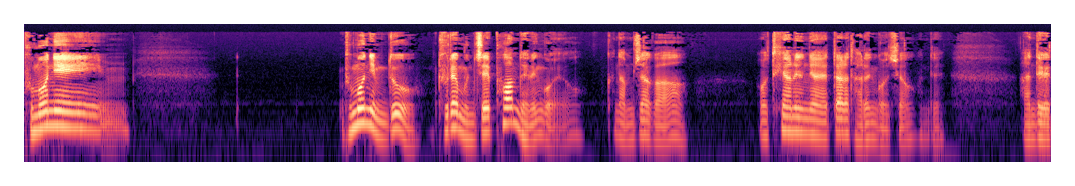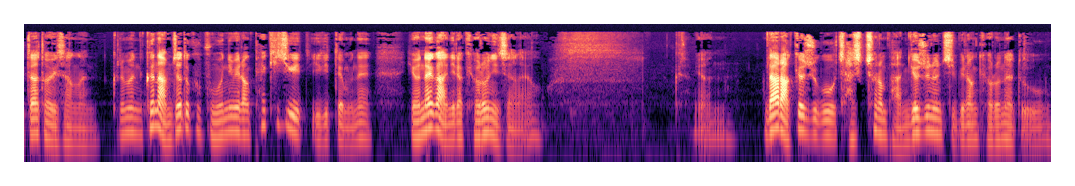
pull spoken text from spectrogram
부모님 부모님도 둘의 문제에 포함되는 거예요. 그 남자가 어떻게 하느냐에 따라 다른 거죠. 근데 안 되겠다 더 이상은 그러면 그 남자도 그 부모님이랑 패키지이기 때문에 연애가 아니라 결혼이잖아요. 그러면 날 아껴주고 자식처럼 반겨주는 집이랑 결혼해도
